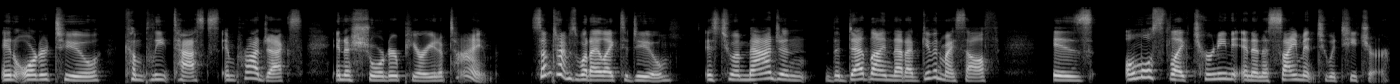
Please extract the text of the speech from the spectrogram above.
in order to complete tasks and projects in a shorter period of time. Sometimes, what I like to do is to imagine the deadline that I've given myself is almost like turning in an assignment to a teacher,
